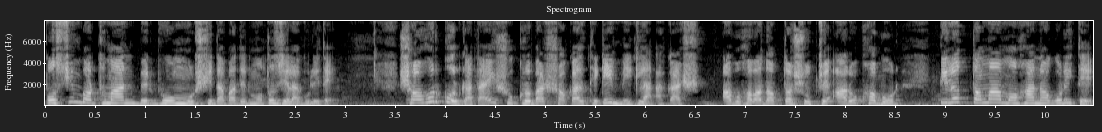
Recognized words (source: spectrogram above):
পশ্চিম বর্ধমান, বীরভূম, মুর্শিদাবাদের মতো জেলাগুলিতে। শহর কলকাতায় শুক্রবার সকাল থেকেই মেঘলা আকাশ। আবহাওয়া দপ্তর সূত্রে আরও খবর, তিলোত্তমা মহানগরীতে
